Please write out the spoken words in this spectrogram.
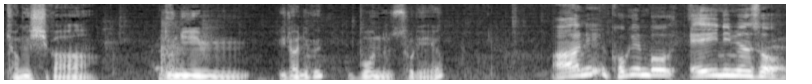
경희 씨가 누님이라니 그뭔 소리예요? 아니 거긴 뭐 애인이면서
